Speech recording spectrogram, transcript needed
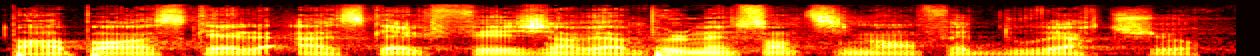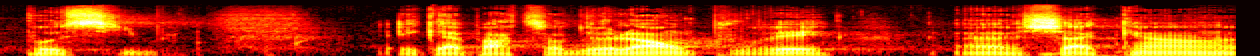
par rapport à ce qu'elle à ce qu'elle fait j'avais un peu le même sentiment en fait d'ouverture possible. Et qu'à partir de là on pouvait chacun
